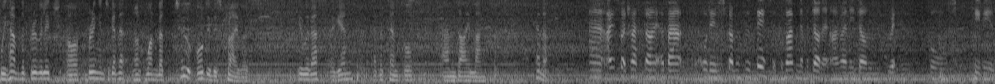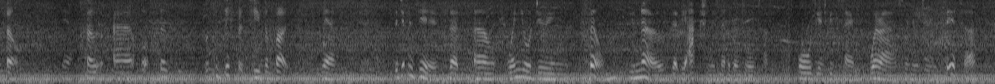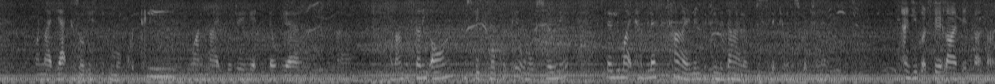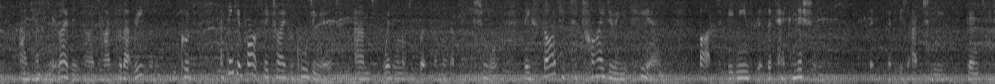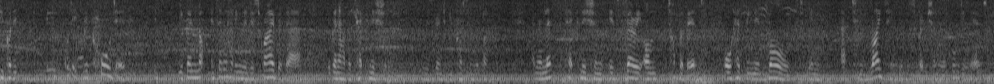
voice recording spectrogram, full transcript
we have the privilege of bringing together not one but two audio describers. Here with us again, Heather Temple and Di Langford. Heather. Uh, I just want to ask Di about audio describing for the theatre because I've never done it. I've only done written for TV and film. Yeah. So uh, what's the what's the difference? You've done both. Yes. The difference is that um, when you're doing film, you know that the action is never going to alter. It's always going to be the same. Whereas when you're doing theatre, one night the actors will be speaking more quickly. One night we're doing it, there'll be a, um, an understudy on who speaks more quickly or more slowly. So you might have less time in between the dialogue to slip your description in. And you've got to do it live the entire time. and you have to do it live the entire time. For that reason, you could. I think in France they tried recording it, and whether or not it works, I'm not absolutely sure. They've started to try doing it here, but it means that the technician that, that is actually going to, if you've got it, you've got it recorded, you're going not instead of having the describer there, you're going to have a technician who is going to be pressing the button. And unless the technician is very on top of it or has been involved in actually writing the description and recording it,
